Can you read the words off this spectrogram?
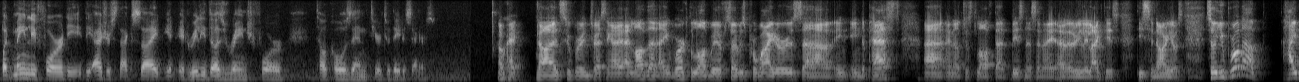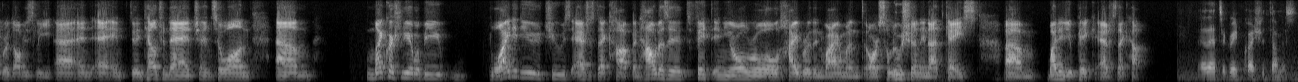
But mainly for the, the Azure Stack side, it, it really does range for telcos and tier two data centers. Okay, no, it's super interesting. I, I love that. I worked a lot with service providers uh, in in the past, uh, and I just love that business, and I, I really like these these scenarios. So you brought up hybrid, obviously, uh, and and the intelligent edge and so on. Um, my question here would be, why did you choose Azure Stack Hub, and how does it fit in your overall hybrid environment or solution in that case? Um, why did you pick Azure Stack Hub? Uh, that's a great question, Thomas.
